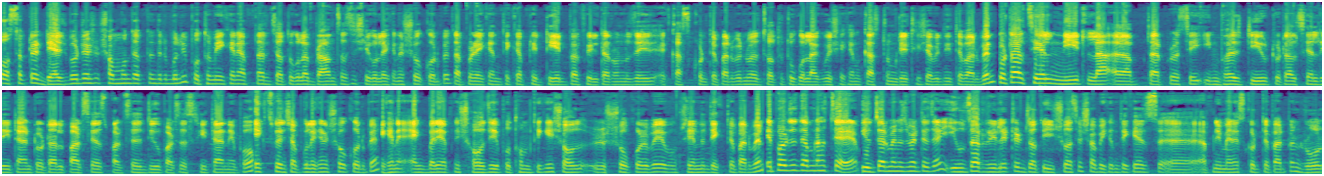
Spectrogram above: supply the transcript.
পজ সফটওয়্যার ড্যাশবোর্ডের সম্বন্ধে আপনাদের বলি, প্রথমে এখানে আপনার যতগুলো ব্রাঞ্চ আছে, সেগুলো এখানে শো করবে। তারপরে এখান থেকে আপনি ডেট বা ফিল্টার অনুযায়ী কাজ করতে পারবেন বা যতটুকু লাগবে, সেখানে কাস্টম ডেট হিসাবে নিতে পারবেন। টোটাল সেল নিট তারপর হচ্ছে invoice due total sale return total purchase purchase due purchase return এবং এক্সপেন্স সবগুলো এখানে শো করবে। এখানে একবারে আপনি সহজেই প্রথম থেকেই শো করবে এবং সেখানে দেখতে পারবেন। এরপর যদি আমরা হচ্ছে ইউজার ম্যানেজমেন্টে যাই ইউজার রিলেটেড যত ইস্যু আছে সব এখান থেকে আপনি ম্যানেজ করতে পারবেন। রোল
